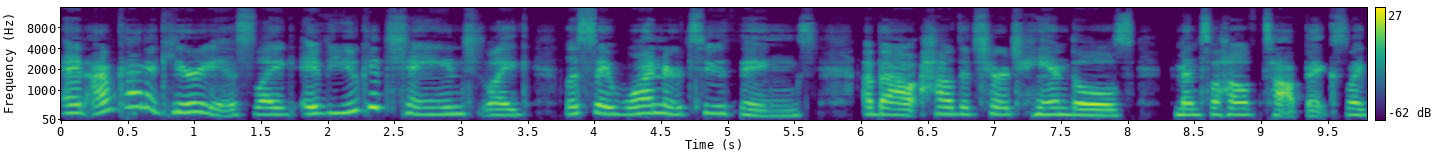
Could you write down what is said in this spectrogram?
And I'm kind of curious, like, if you could change, like, let's say one or two things about how the church handles mental health topics, like,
